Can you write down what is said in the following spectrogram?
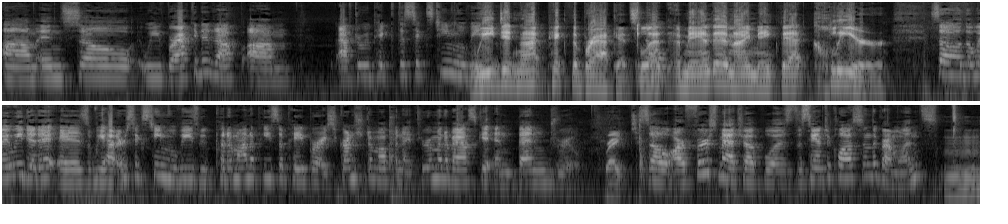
Um, and so we bracketed up um, after we picked the 16 movies. We did not pick the brackets. Let Amanda and I make that clear. So the way we did it is we had our 16 movies, we put them on a piece of paper, I scrunched them up and I threw them in a basket and Ben drew. Right. So our first matchup was the Santa Claus and the Gremlins. Mm-hmm.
